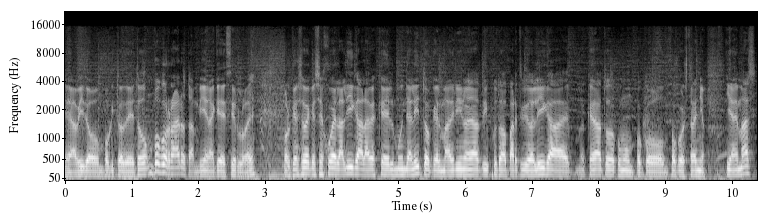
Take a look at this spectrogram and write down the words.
Ha habido un poquito de todo. Un poco raro también, hay que decirlo, ¿eh? Porque eso de que se juegue la Liga a la vez que el Mundialito, que el Madrid no haya disputado partido de Liga, eh, queda todo como un poco, un poco extraño. Y además,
